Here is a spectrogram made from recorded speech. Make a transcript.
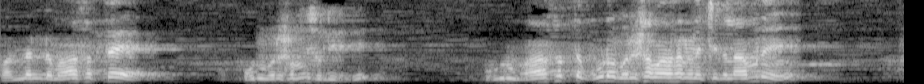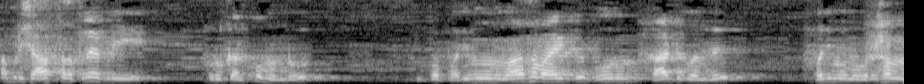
பன்னெண்டு மாசத்தை ஒரு வருஷம்னு சொல்லியிருக்கு. ஒரு மாசத்தை கூட வருஷமாக நினைச்சுக்கலாம்னு அப்படி சாஸ்திரத்துல இப்படி ஒரு கல்பம் உண்டு. இப்ப பதிமூணு மாசம் ஆயிட்டு போரும் காட்டுக்கு வந்து பதிமூணு வருஷம்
